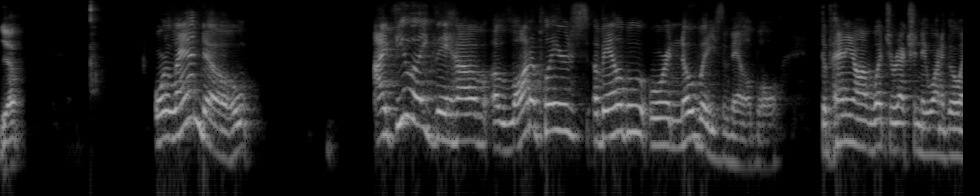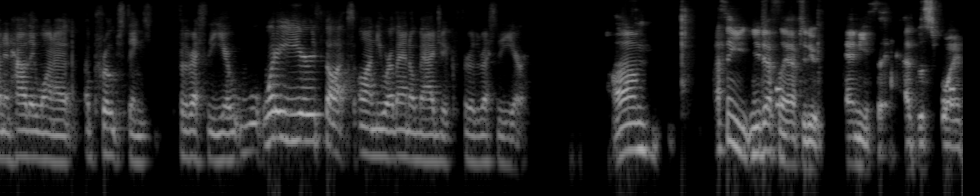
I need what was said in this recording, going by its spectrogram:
yep. Orlando, I feel like they have a lot of players available or nobody's available, depending on what direction they want to go in and how they want to approach things for the rest of the year. What are your thoughts on the Orlando Magic for the rest of the year? Um, I think you definitely have to do anything at this point.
